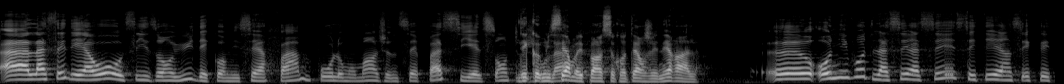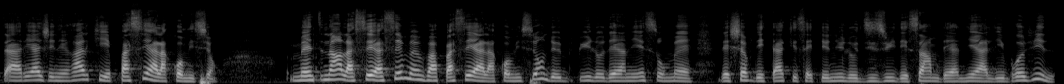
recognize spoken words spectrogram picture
à la CDAO aussi, ils ont eu des commissaires femmes. Pour le moment, je ne sais pas si elles sont toujours Des commissaires, mais pas un secrétaire général. Euh, au niveau de la CAC, c'était un secrétariat général qui est passé à la commission. Maintenant, la CAC même va passer à la commission depuis le dernier sommet des chefs d'État qui s'est tenu le 18 décembre dernier à Libreville.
